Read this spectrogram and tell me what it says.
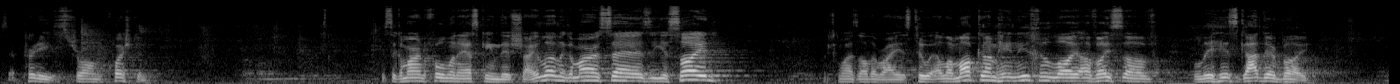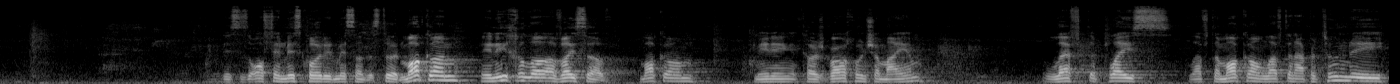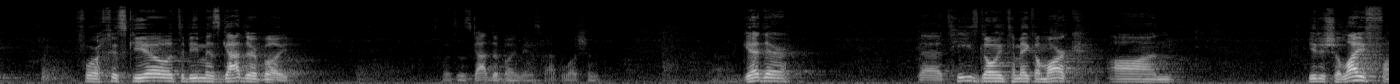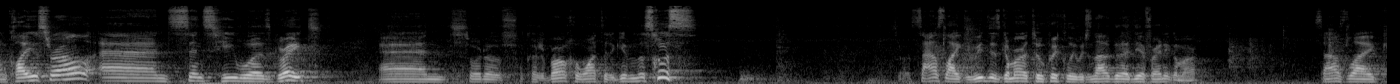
It's a pretty strong question. It's the Gemara in Chulin asking this Shaila, and the Gemara says, Yisoid, which Gemara has other rayas too, Elamakam heinicha loy avaisav lihis gader. This is often misquoted, misunderstood. Makam heinicha lo avaisav. Makam, meaning Kadosh Baruch Hu and Shemayim, left a place, left a makam, left an opportunity for Chizkiyahu to be misgader boy. What does Gadaboy mean? It's Gad Lashon. Geder, that he's going to make a mark on Yiddish life, on Klal Yisrael, and since he was great and sort of Akash Baruch Hu wanted to give him the schus, so it sounds like you read this Gemara too quickly, which is not a good idea for any Gemara. Sounds like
